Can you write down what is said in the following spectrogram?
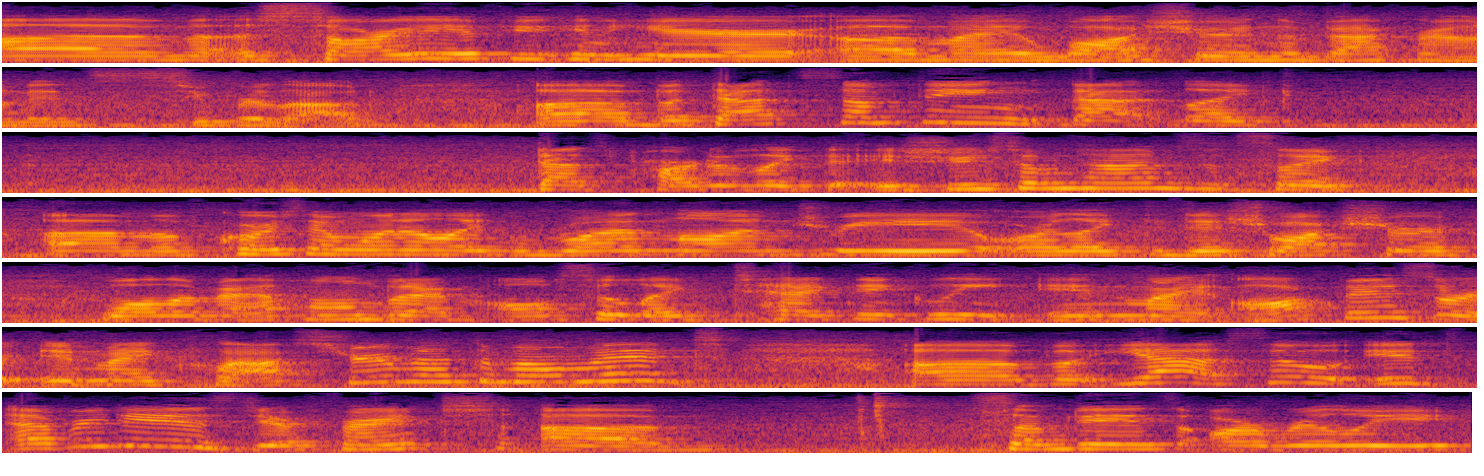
Um, sorry if you can hear uh, my washer in the background, it's super loud. Uh, but that's something that like, that's part of like the issue sometimes. It's like, um, of course I want to like run laundry or like the dishwasher while I'm at home, but I'm also like technically in my office or in my classroom at the moment. Uh, but yeah, so it's every day is different. Um, some days are really,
